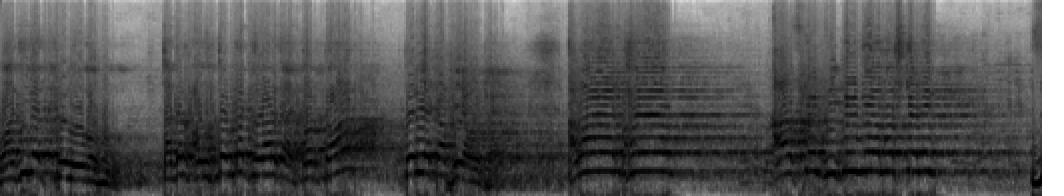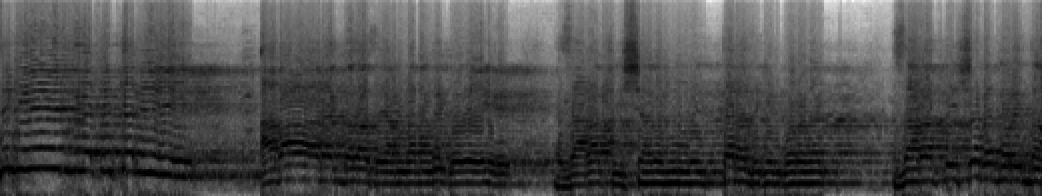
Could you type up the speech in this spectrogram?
ওয়াজিলাত কুলুবুহুম। তাদের অন্তরটা কি হয়ে যায় তরতর করিয়া কাঁপিয়া ওঠে। আমার ভাই আজকে জিকির নিয়ে মুশকিল। জিকির নিয়ে টিটকারি। আবার একদল আছে আমরা মনে করি যারা পিসাবের মুরিদ তারা জিকির করে না। যারা পিসাবের মুরিদ না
